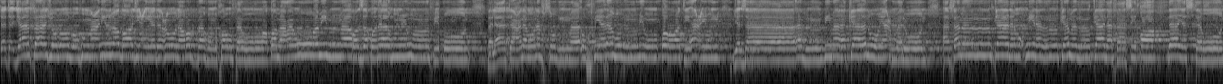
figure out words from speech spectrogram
تتجافى جنوبهم عن المضاجع يدعون ربهم خوفا وطمعا ومما رزقناهم ينفقون. فلا تعلم نفس ما أخفي لهم من قرة أعين جزاء بما كانوا يعملون. أفمن كان مؤمنا كمن كان فاسقا لا يستوون.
